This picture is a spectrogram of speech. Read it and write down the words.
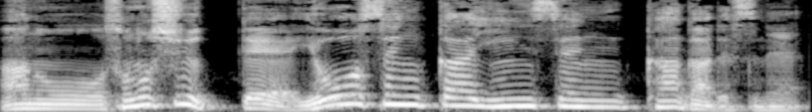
あの、その週って、陽線か陰線かがですね、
